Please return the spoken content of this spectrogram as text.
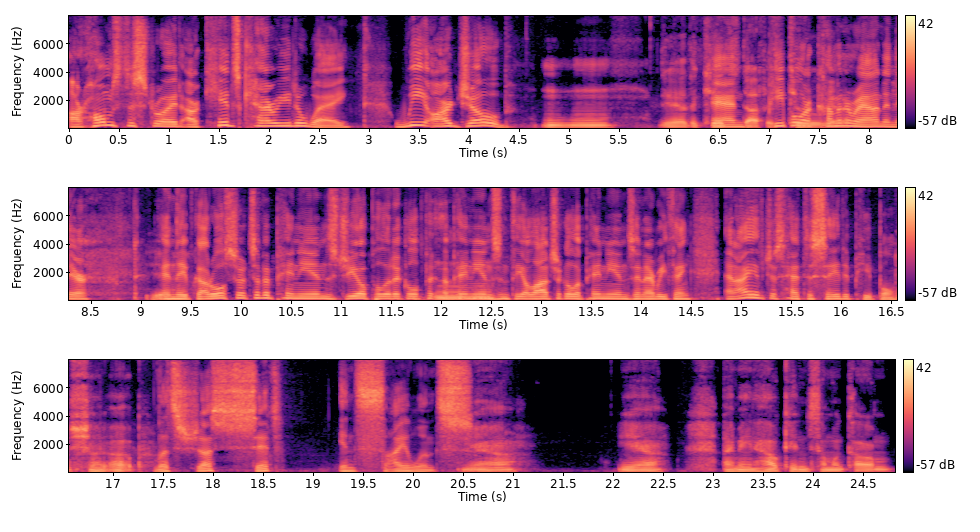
Our homes destroyed, our kids carried away we are Job. Mm-hmm. Yeah, the kid and stuff. people too, are coming yeah. around and they're yeah. and they've got all sorts of opinions, geopolitical p- mm-hmm. opinions and theological opinions and everything. And I have just had to say to people, "Shut up. Let's just sit in silence." Yeah. Yeah. I mean, how can someone come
